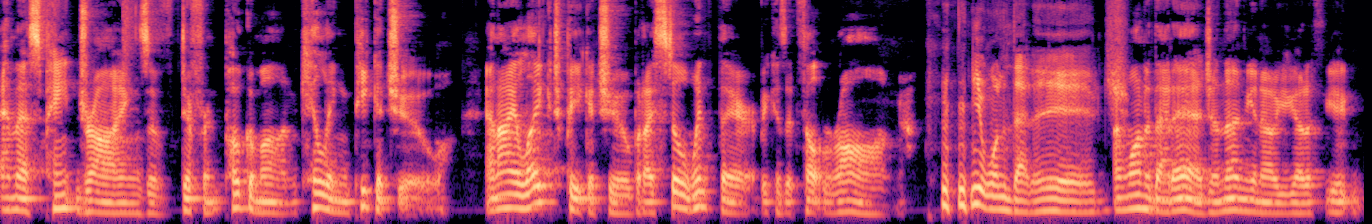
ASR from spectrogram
MS Paint drawings of different Pokemon killing Pikachu. And I liked Pikachu, but I still went there because it felt wrong. you wanted that edge. I wanted that edge. And then, you know, you got to you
